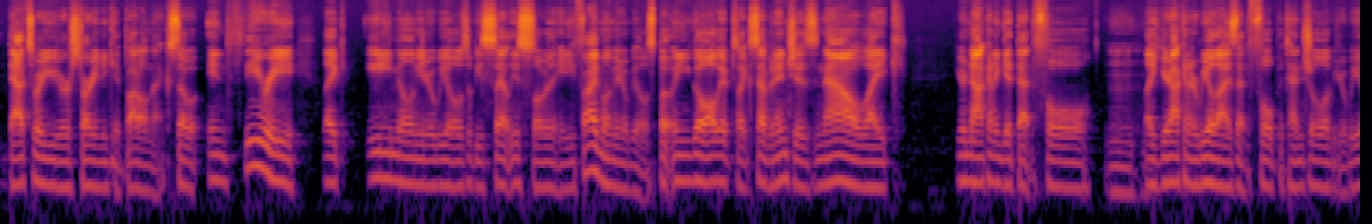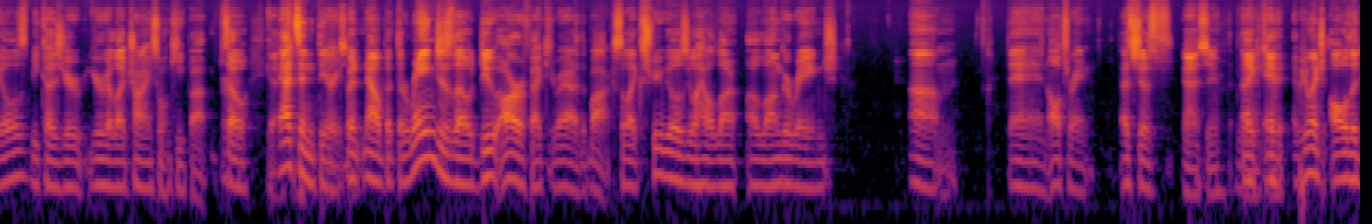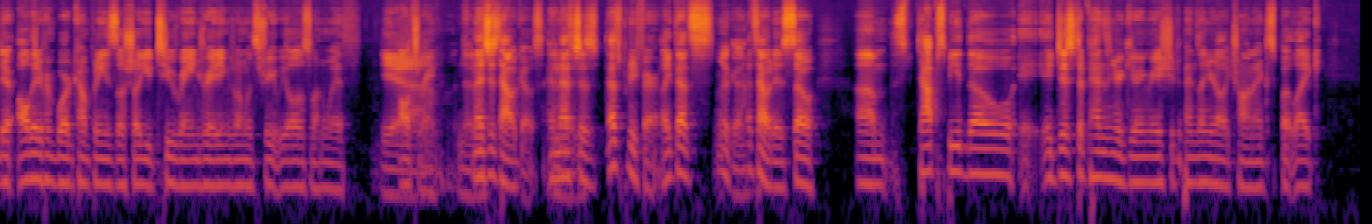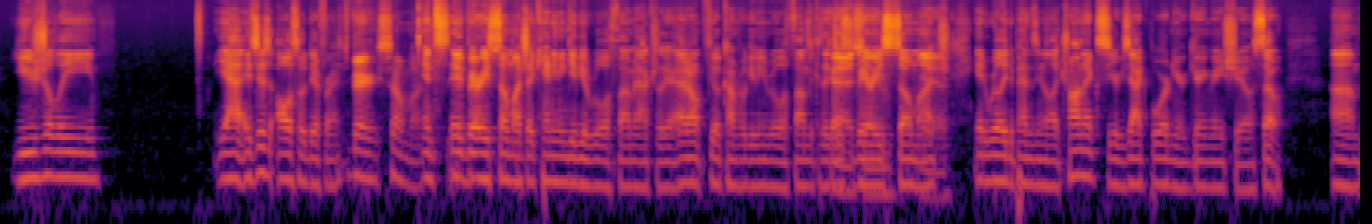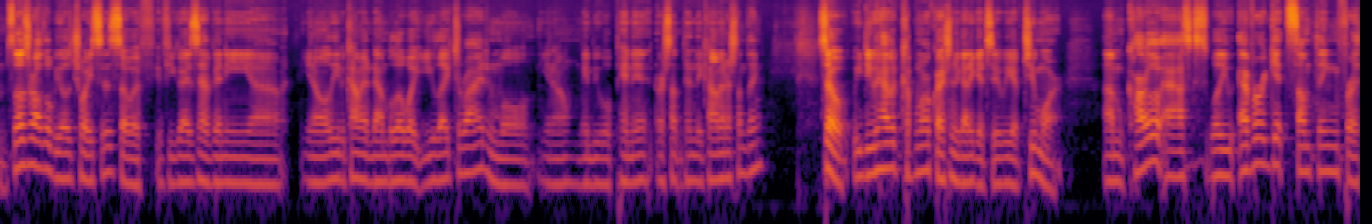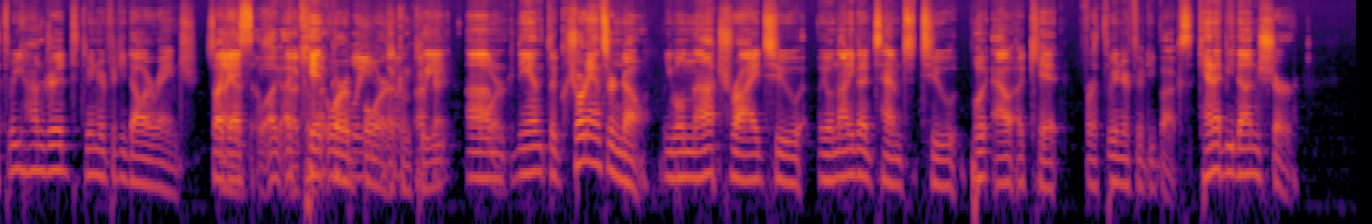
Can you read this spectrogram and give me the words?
That's where you're starting to get bottlenecks. So in theory, like 80 millimeter wheels will be slightly slower than 85 millimeter wheels. But when you go all the way up to like seven inches, now like you're not going to get that full Mm. like you're not going to realize that full potential of your wheels because your your electronics won't keep up. So Gotcha, that's in theory. gotcha. But now, but the ranges though do are affected right out of the box. So like street wheels, you'll have a, lo- a longer range um, than all terrain. That's just Got you. like Gotcha. if, pretty much all the di- all the different board companies they'll show you two range ratings, one with street wheels, one with yeah, all terrain. I And that's just how it goes, and I that's just that's pretty fair. Like that's okay. that's how it is. So, um, top speed though, it, it just depends on your gearing ratio, depends on your electronics, but like usually, yeah, it's just also different. It varies so much. It's it varies so much. I can't even give you a rule of thumb. Actually, I don't feel comfortable giving you a rule of thumb because it just varies so much. Yeah. It really depends on your electronics, your exact board, and your gearing ratio. So, um, so those are all the wheel choices. So if, if you guys have any, uh, you know, leave a comment down below what you like to ride, and we'll, you know, maybe we'll pin it or something, pin the comment or something. So we do have a couple more questions we got to get to. We have two more. Um, Carlo asks, "Will you ever get something for a three hundred to three hundred fifty dollar range?" So Like I guess a, a, a com- kit A or a complete board. A complete- Okay. Um, Board. the, an- the short answer, no. We will not try to. We will not even attempt to put out a kit for 350 bucks. Can it be done? Sure.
